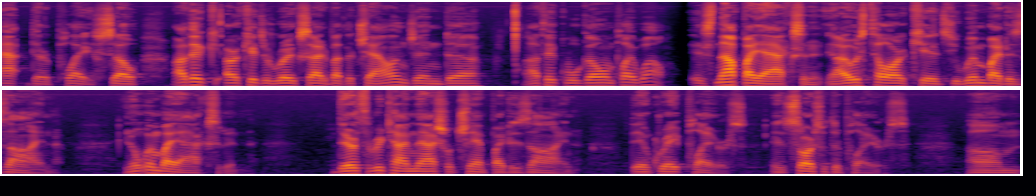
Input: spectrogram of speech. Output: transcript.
at their place. So I think our kids are really excited about the challenge, and uh, I think we'll go and play well. It's not by accident. I always tell our kids, you win by design. You don't win by accident. They're three-time national champ by design. They have great players. It starts with their players. Um,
